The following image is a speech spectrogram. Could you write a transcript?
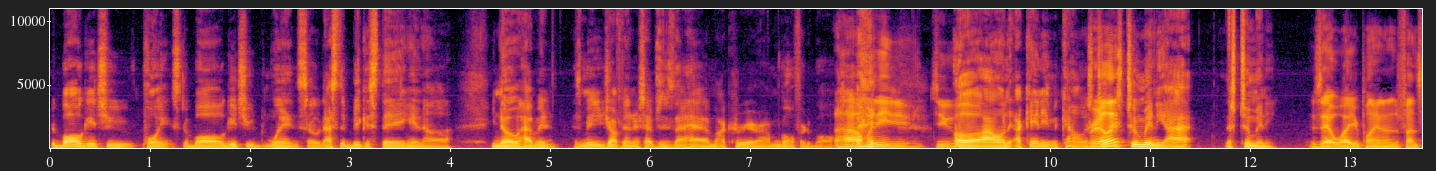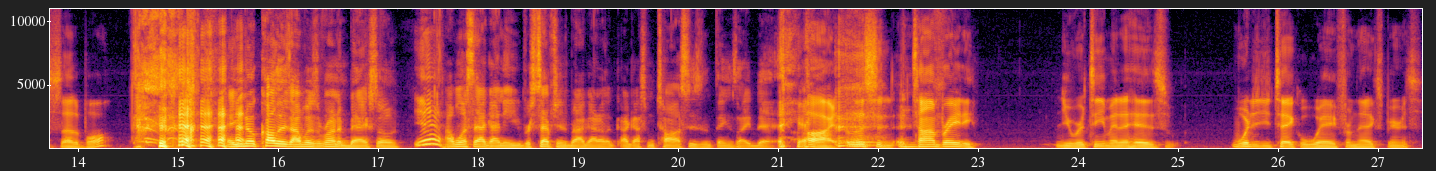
the ball gets you points. The ball gets you wins. So that's the biggest thing. And uh, you know, having as many dropped interceptions as I have in my career, I'm going for the ball. How many do you, Oh, I don't. I can't even count. It's Really? Too, it's too many. I. There's too many. Is that why you're playing on the defensive side of the ball? and you know, college I was a running back, so Yeah. I won't say I got any receptions, but I got I got some tosses and things like that. All right. Listen, Tom Brady, you were a teammate of his. What did you take away from that experience?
